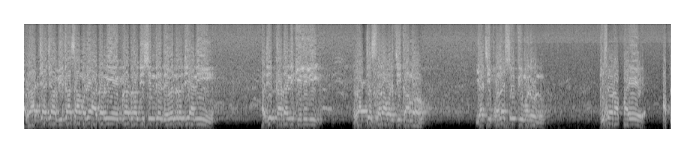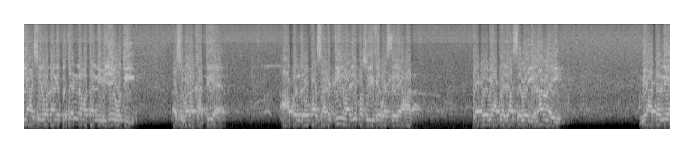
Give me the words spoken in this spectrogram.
राज्याच्या विकासामध्ये आदरणीय एकनाथरावजी शिंदे देवेंद्रजी आणि अजितदादांनी केलेली राज्यस्तरावरची कामं याची फलश्रुती म्हणून किशोरप्पा हे आपल्या आशीर्वादाने प्रचंड मतांनी विजयी होतील अशी मला खात्री आहे. आपण जवळपास साडेतीन वाजेपासून इथे बसलेले आहात. त्यामुळे मी आपला जास्त वेळ घेणार नाही. मी आदरणीय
